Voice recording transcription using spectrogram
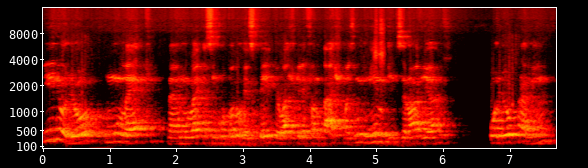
E ele olhou, um moleque, né, um moleque assim, com todo respeito, eu acho que ele é fantástico, mas um menino de 19 anos, olhou para mim,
